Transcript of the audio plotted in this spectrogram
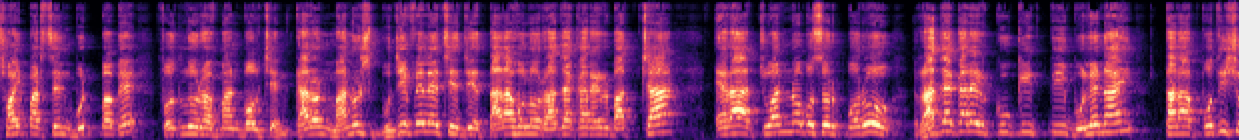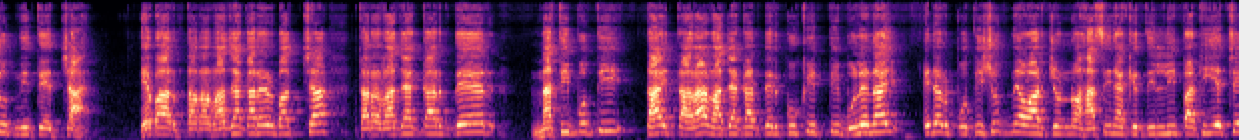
ছয় পার্সেন্ট বুট পাবে, ফজলুর রহমান বলছেন। কারণ মানুষ বুঝে ফেলেছে যে তারা হলো রাজাকারের বাচ্চা, এরা চুয়ান্ন বছর পরও রাজাকারের কুকীর্তি বলে নাই, তারা প্রতিশোধ নিতে চায়। এবার তারা রাজাকারের বাচ্চা তারা রাজাকারদের নাতিপতি, তাই তারা রাজাকারদের কুকীর্তি বলে নাই। এটার প্রতিশোধ নেওয়ার জন্য হাসিনাকে দিল্লি পাঠিয়েছে।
